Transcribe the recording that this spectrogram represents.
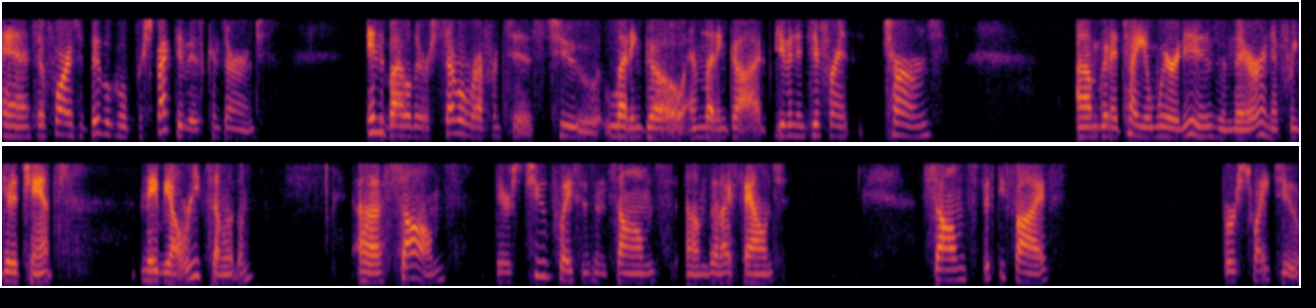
And so far as the biblical perspective is concerned, in the Bible, there are several references to letting go and letting God, given in different terms. I'm going to tell you where it is in there, and if we get a chance, maybe I'll read some of them. Uh, Psalms, there's two places in Psalms um, that I found. Psalms 55, verse 22,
